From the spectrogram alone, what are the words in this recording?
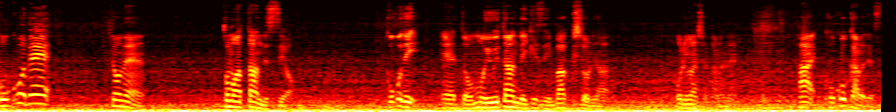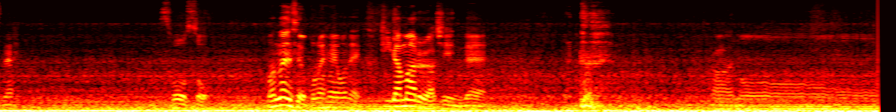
ここで去年止まったんですよ。ここでえっ、ともう U ターンできずにバックしておりな。おりましたからね。はいここからですね。そうそう。まあ何ですよ。この辺はね吹き溜まるらしいんであの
